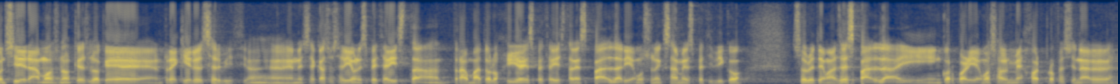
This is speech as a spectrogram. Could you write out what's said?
consideramos ¿no? que es lo que requiere el servicio. ¿eh? En ese caso sería un especialista en traumatología especialista en espalda, haríamos un examen específico sobre temas de espalda e incorporaríamos al mejor profesional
